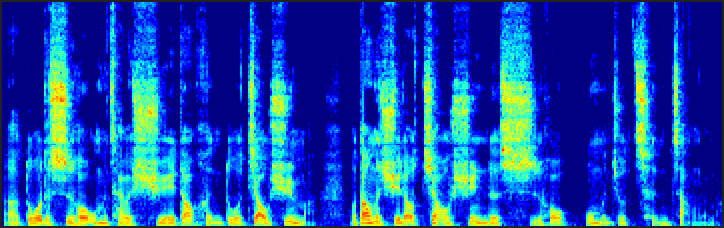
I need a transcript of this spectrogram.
啊、多的时候，我们才会学到很多教训嘛。哦，当我们学到教训的时候，我们就成长了嘛。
